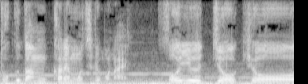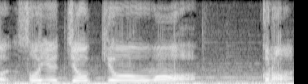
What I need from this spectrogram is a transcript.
特段金持ちでもない。そういう状況、そういう状況を、この、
